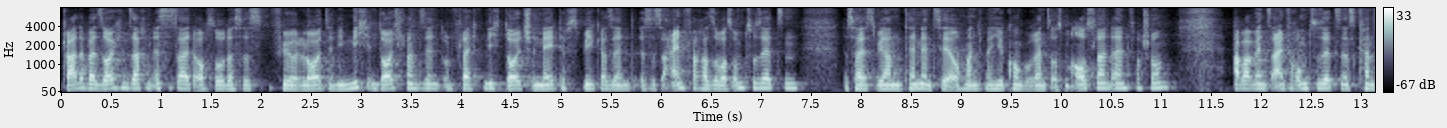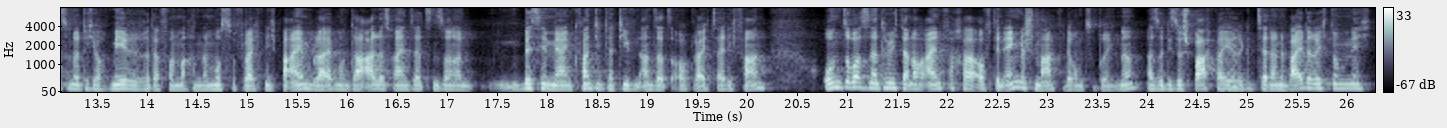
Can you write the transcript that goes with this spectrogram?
Gerade bei solchen Sachen ist es halt auch so, dass es für Leute, die nicht in Deutschland sind und vielleicht nicht deutsche Native Speaker sind, ist es einfacher, sowas umzusetzen. Das heißt, wir haben tendenziell auch manchmal hier Konkurrenz aus dem Ausland einfach schon. Aber wenn es einfach umzusetzen ist, kannst du natürlich auch mehrere davon machen. Dann musst du vielleicht nicht bei einem bleiben und da alles reinsetzen, sondern ein bisschen mehr einen quantitativen Ansatz auch gleichzeitig fahren. Und sowas ist natürlich dann auch einfacher auf den englischen Markt wiederum zu bringen. Ne? Also diese Sprachbarriere mhm. gibt es ja dann in beide Richtungen nicht.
